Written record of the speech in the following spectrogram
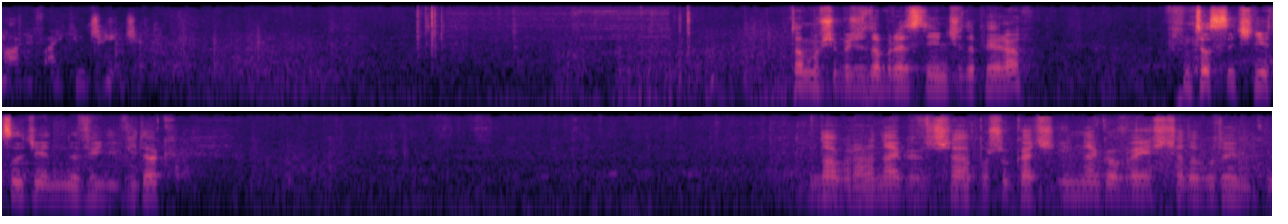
not if I can change it. To musi być dobre zdjęcie dopiero. Dosyć niecodzienny wi widok. Dobra, ale najpierw trzeba poszukać innego wejścia do budynku.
